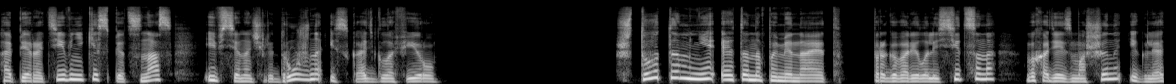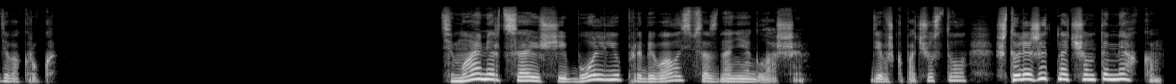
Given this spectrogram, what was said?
оперативники, спецназ, и все начали дружно искать Глафиру. «Что-то мне это напоминает», — проговорила Лисицына, выходя из машины и глядя вокруг. Тьма, мерцающей болью, пробивалась в сознание Глаши. Девушка почувствовала, что лежит на чем то мягком.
